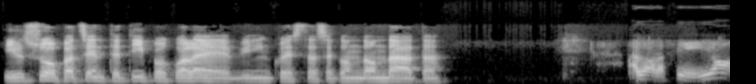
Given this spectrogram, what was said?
il suo paziente tipo qual è in questa seconda ondata? Allora sì, io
